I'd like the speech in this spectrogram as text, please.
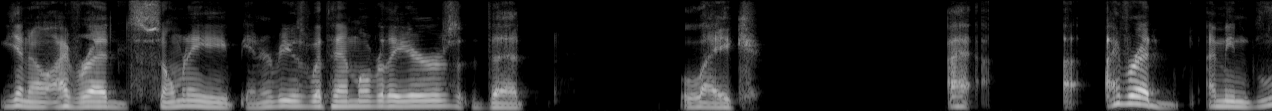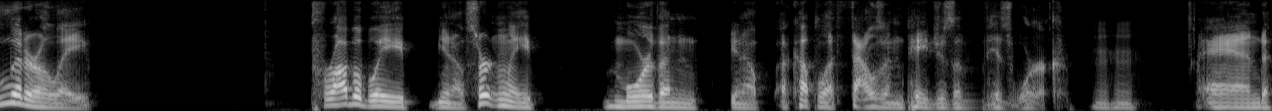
you know, I've read so many interviews with him over the years that, like, I, I've read. I mean, literally, probably, you know, certainly more than you know a couple of thousand pages of his work. hmm and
